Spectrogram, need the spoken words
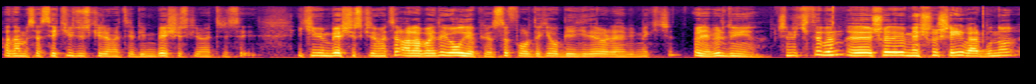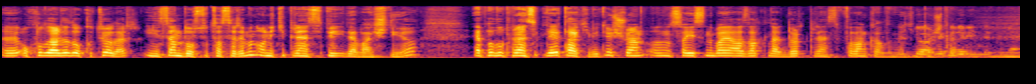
Adam mesela 800 kilometre, 1500 kilometre, 2500 kilometre arabayla yol yapıyor. Sırf oradaki o bilgileri öğrenebilmek için. Öyle bir dünya. Şimdi kitabın e, şöyle bir meşhur şeyi var. Bunu e, okullarda da okutuyorlar. İnsan dostu tasarımın 12 prensibiyle başlıyor. Apple bu prensipleri takip ediyor. Şu an onun sayısını bayağı azalttılar. 4 prensip falan kaldı Macintosh'ta indirdiler.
